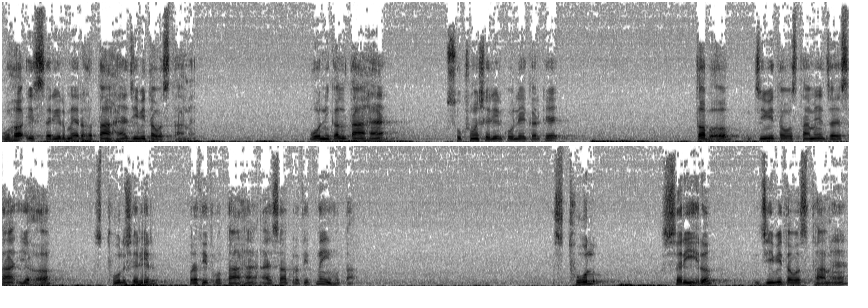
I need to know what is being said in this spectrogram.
वह इस शरीर में रहता है जीवित अवस्था में। वो निकलता है सूक्ष्म शरीर को लेकर के, तब जीवित अवस्था में जैसा यह स्थूल शरीर प्रतीत होता है, ऐसा प्रतीत नहीं होता। स्थूल शरीर जीवित अवस्था में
